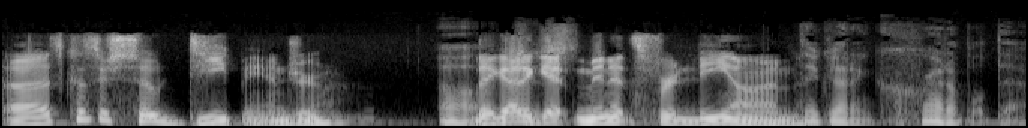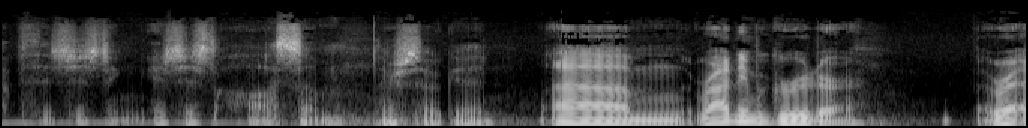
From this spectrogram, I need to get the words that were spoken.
Uh, it's because they're so deep, Andrew. Oh, They got to get minutes for Dion. They've got incredible depth. It's just it's just awesome. They're so good. Um, Rodney McGruder, Ra-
